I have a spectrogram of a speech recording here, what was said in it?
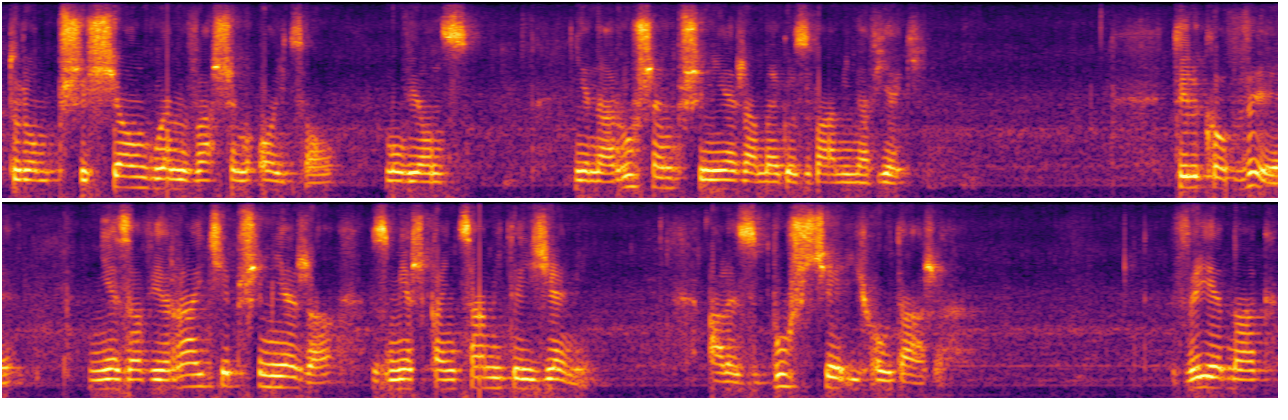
którą przysiągłem waszym ojcom, mówiąc nie naruszę przymierza mego z wami na wieki. Tylko wy nie zawierajcie przymierza z mieszkańcami tej ziemi, ale zburzcie ich ołtarze. Wy jednak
